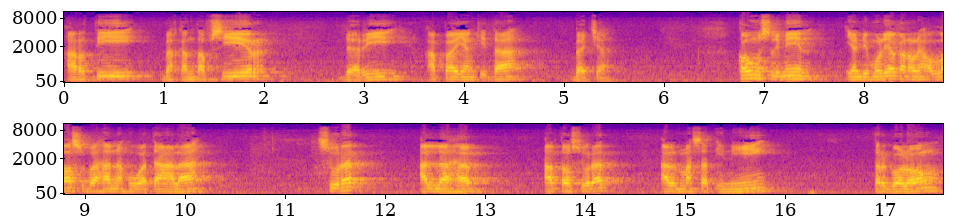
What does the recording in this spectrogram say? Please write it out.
arti bahkan tafsir dari apa yang kita baca. Kaum muslimin yang dimuliakan oleh Allah Subhanahu wa taala, surat Al-Lahab atau surat Al-Masad ini tergolong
